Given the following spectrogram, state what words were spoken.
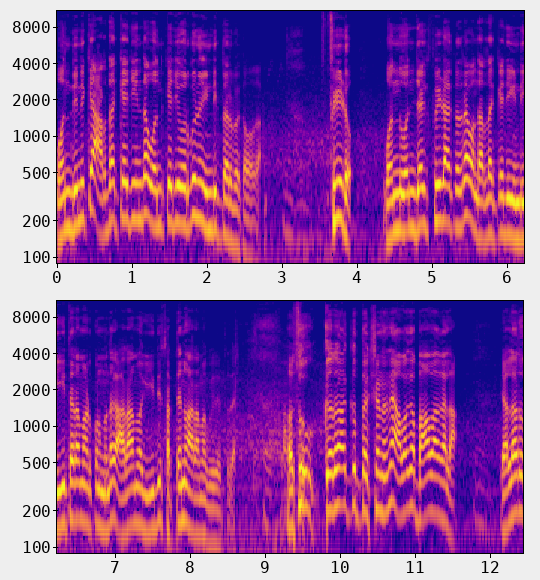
ಒಂದು ದಿನಕ್ಕೆ ಅರ್ಧ ಕೆ ಜಿಯಿಂದ ಒಂದು ಕೆ ಜಿವರೆಗೂ ಹಿಂಡಿಗೆ ತರಬೇಕು ಅವಾಗ. ಫೀಡು ಒಂದು ಒಂದು ಜಗ್ ಫೀಡ್ ಹಾಕಿದ್ರೆ ಒಂದು ಅರ್ಧ ಕೆ ಜಿ ಹಿಂಡಿ ಈ ಥರ ಮಾಡ್ಕೊಂಡು ಬಂದಾಗ ಆರಾಮಾಗಿ ಇದು ಸತ್ತೆನೂ ಆರಾಮಾಗಿ ಬಿದ್ದಿರ್ತದೆ. ಹಸು ಕರ ಹಾಕಿದ ತಕ್ಷಣವೇ ಆವಾಗ ಬಾವಾಗಲ್ಲ ಎಲ್ಲರೂ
